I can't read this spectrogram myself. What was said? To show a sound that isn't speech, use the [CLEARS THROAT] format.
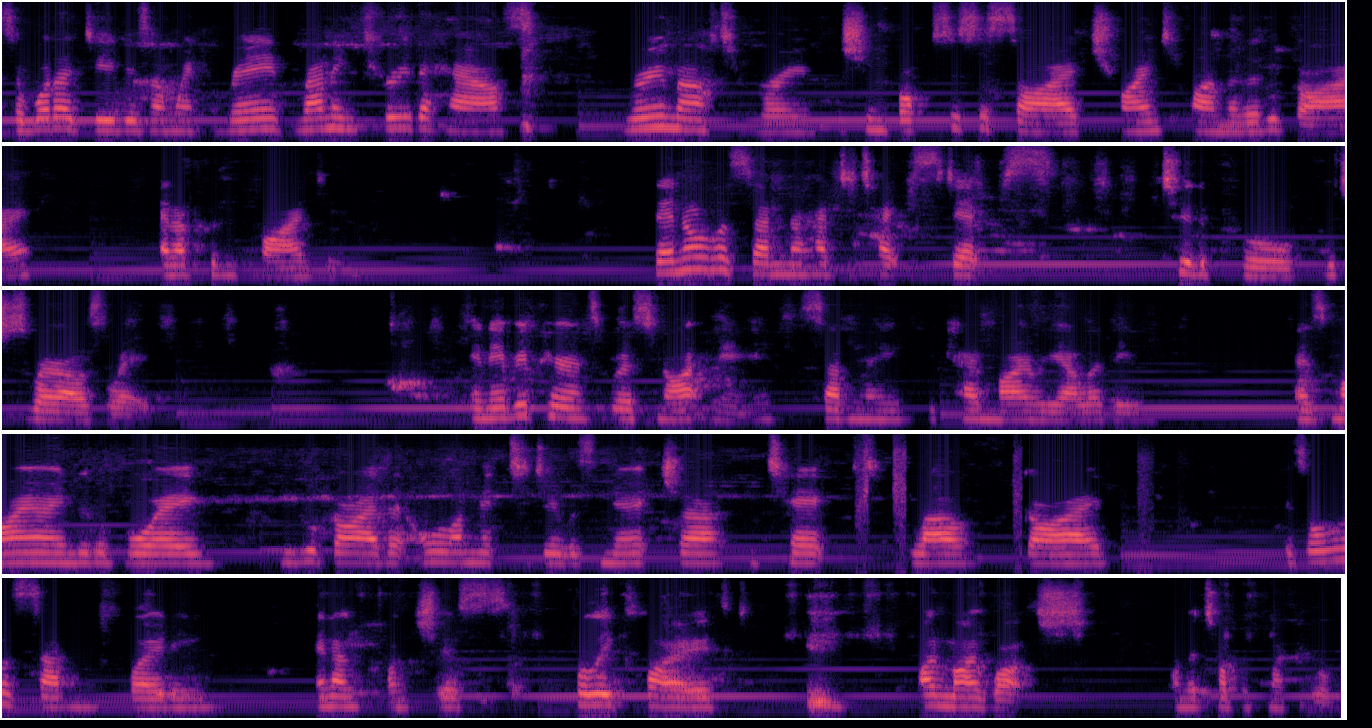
So what I did is I went ran, running through the house, room after room, pushing boxes aside, trying to find my little guy, and I couldn't find him. Then all of a sudden, I had to take steps to the pool, which is where I was led. And every parent's worst nightmare suddenly became my reality. As my own little boy, little guy that all I meant to do was nurture, protect, love, guide, is all of a sudden floating and unconscious, fully clothed [CLEARS THROAT] on my watch on the top of my quilt.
